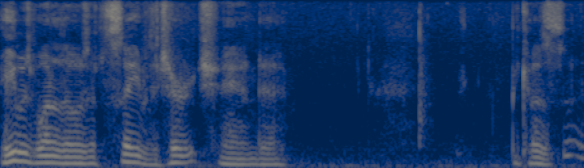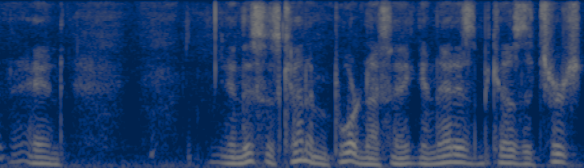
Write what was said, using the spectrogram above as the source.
he was one of those that saved the church, and uh, because and and this is kind of important, I think, and that is because the church,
